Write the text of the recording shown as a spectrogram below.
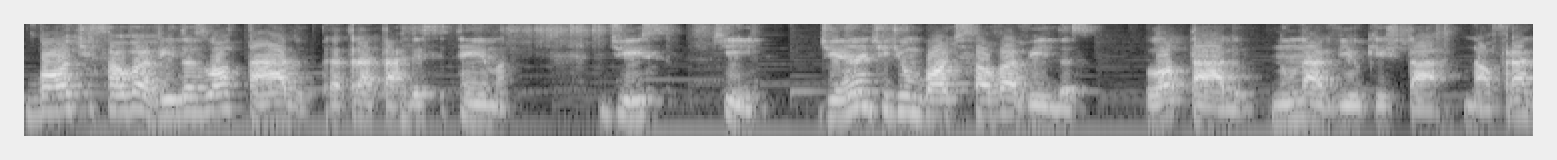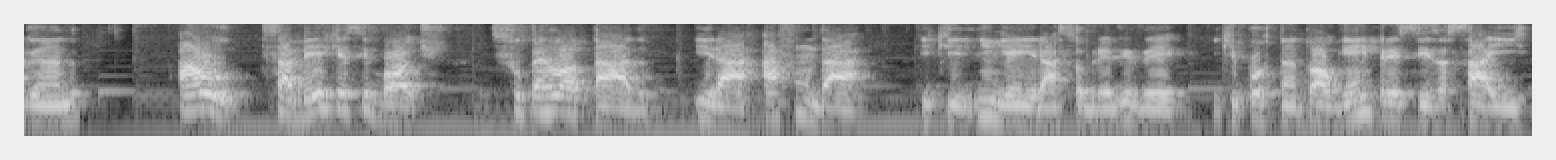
bote salva-vidas lotado para tratar desse tema. Diz que, diante de um bote salva-vidas lotado num navio que está naufragando, ao saber que esse bote superlotado irá afundar e que ninguém irá sobreviver e que, portanto, alguém precisa sair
